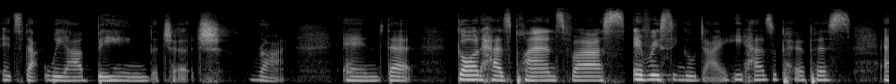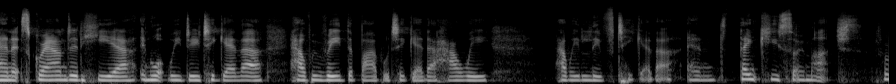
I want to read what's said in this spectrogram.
it's that we are being the church, right? And that God has plans for us every single day. He has a purpose, and it's grounded here in what we do together, how we read the Bible together, how we how we live together. And thank you so much for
